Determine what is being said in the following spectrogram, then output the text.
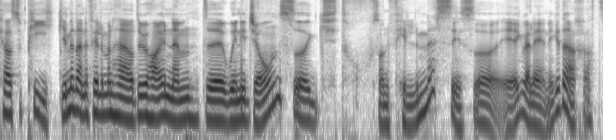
Hva som piker med denne filmen her? Du har jo nevnt eh, Winnie Jones, og sånn filmmessig så er jeg vel enig der. At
